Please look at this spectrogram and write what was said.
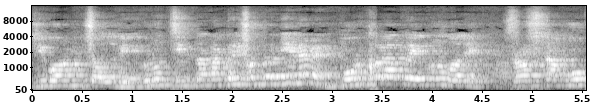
জীবন চলবে? এগুলো চিন্তা না করে সন্তান নিয়ে নেবেন। মূর্খরা তো এগুলো বলে, স্রষ্টা মুখ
